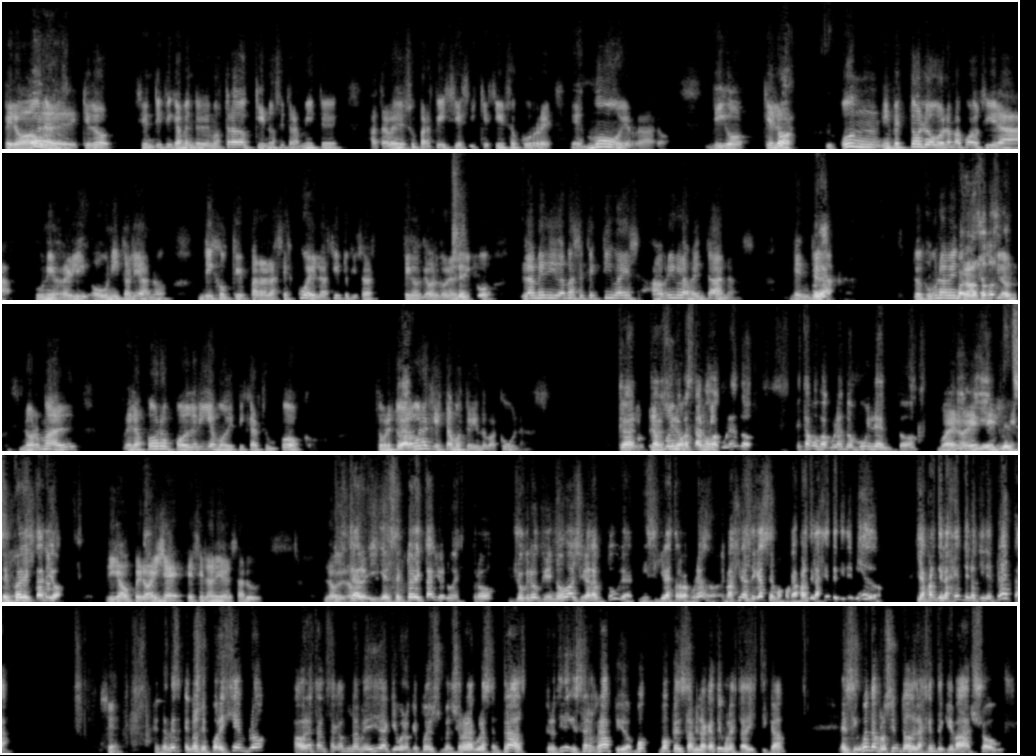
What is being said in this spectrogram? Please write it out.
pero ahora quedó científicamente demostrado que no se transmite a través de superficies y que si eso ocurre es muy raro. Digo, que un infectólogo, no me acuerdo si era un israelí o un italiano, dijo que para las escuelas, y esto quizás tenga que ver con el sí. la medida más efectiva es abrir las ventanas. Ventilar. Entonces, como una ventilación eh normal, el aforo podría modificarse un poco. Sobre todo ahora que estamos teniendo vacunas. Claro, claro estamos vacunando, estamos vacunando muy lento. Bueno, y, el sector etario. Digamos, pero ahí ya es el área de salud. Y, claro, y el sector etario nuestro, yo creo que no va a llegar a octubre, ni siquiera a estar vacunado. Imagínate qué hacemos, porque aparte la gente tiene miedo. Y aparte la gente no tiene plata. ¿Sí? ¿Entendés? Entonces, por ejemplo, ahora están sacando una medida que, bueno, que pueden subvencionar algunas entradas, pero tiene que ser rápido. Vos, vos pensás, mira, acá tengo una estadística, el 50% de la gente que va a shows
